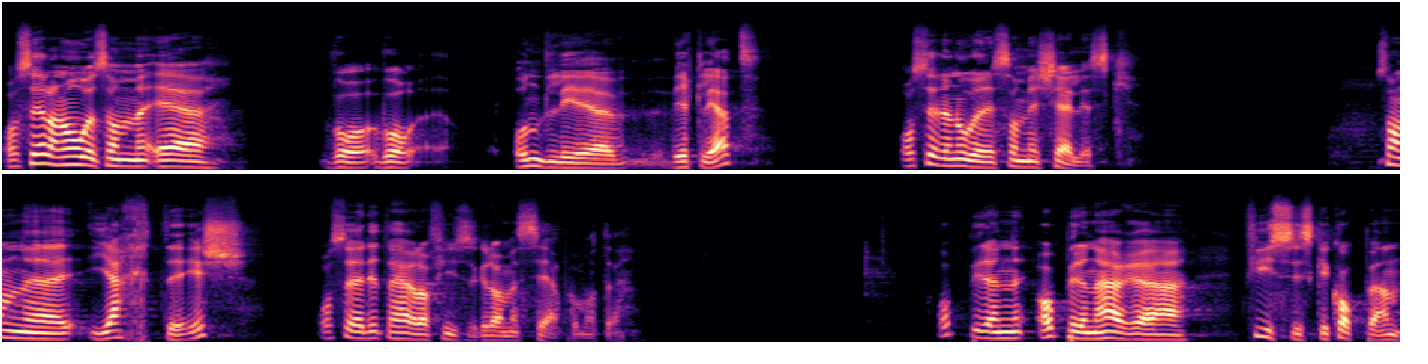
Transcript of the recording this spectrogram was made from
Og så er det noe som er vår, vår åndelige virkelighet. Og så er det noe som er sjelisk. Sånn eh, hjerte-ish. Og så er dette her det fysiske, det vi ser, på en måte. Oppi, den, oppi denne her, eh, fysiske koppen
